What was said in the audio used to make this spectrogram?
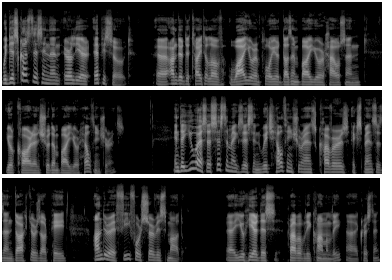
We discussed this in an earlier episode uh, under the title of Why Your Employer Doesn't Buy Your House and Your Car and Shouldn't Buy Your Health Insurance. In the US, a system exists in which health insurance covers expenses and doctors are paid under a fee for service model. Uh, you hear this probably commonly, uh, Kristen,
